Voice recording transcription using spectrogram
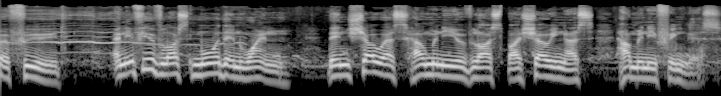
of food? And if you've lost more than one, then show us how many you've lost by showing us how many fingers.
